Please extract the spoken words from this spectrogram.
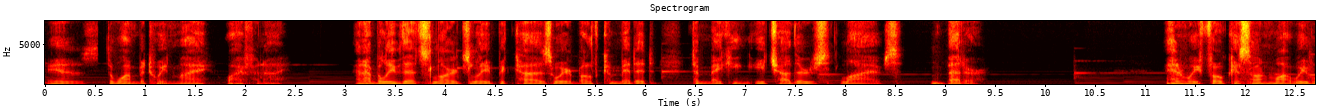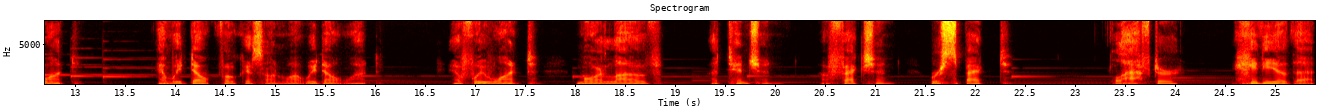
is the one between my wife and I. And I believe that's largely because we are both committed to making each other's lives better. And we focus on what we want, and we don't focus on what we don't want. If we want more love, attention, affection, respect, laughter, any of that,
